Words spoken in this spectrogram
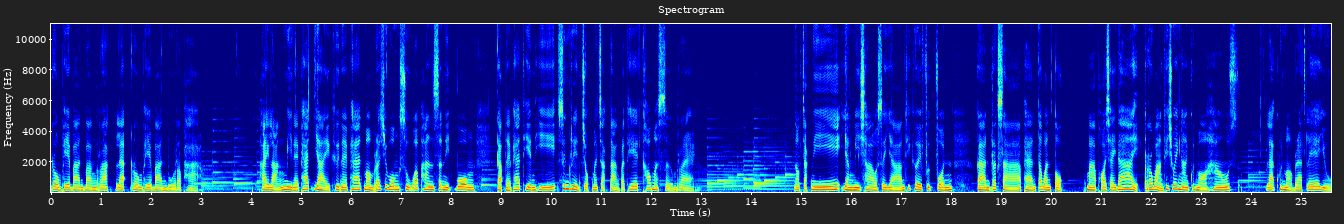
โรงพยาบาลบางรัก และโรงพยาบาลบูรพา ภายหลังมีนายแพทย์ใหญ่คือนายแพทย์หม่อมราชวงศ์สุวพันธ์สนิทวงศ์กับนายแพทย์เทียนฮีซึ่งเรียนจบมาจากต่างประเทศเข้ามาเสริมแรง นอกจากนี้ยังมีชาวสยามที่เคยฝึกฝน การรักษาแผนตะวันตกมาพอใช้ได้ระหว่างที่ช่วยงานคุณหมอเฮาส์และคุณหมอแบรดเลย์อยู่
